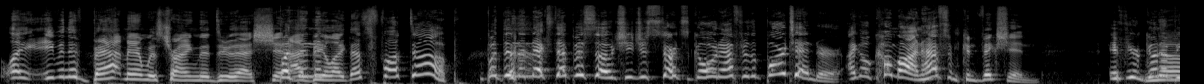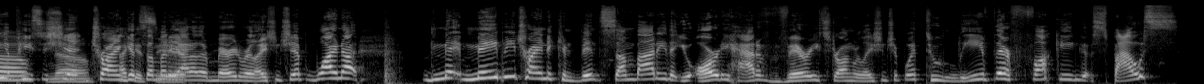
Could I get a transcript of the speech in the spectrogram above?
Like, even if Batman was trying to do that shit, But I'd then be the- like, that's fucked up. But then the next episode, she just starts going after the bartender. I go, come on, have some conviction. If you're gonna be a piece of shit no, and try and I get could see somebody it. out of their married relationship, why not? May- Maybe trying to convince somebody that you already had a very strong relationship with to leave their fucking spouse.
